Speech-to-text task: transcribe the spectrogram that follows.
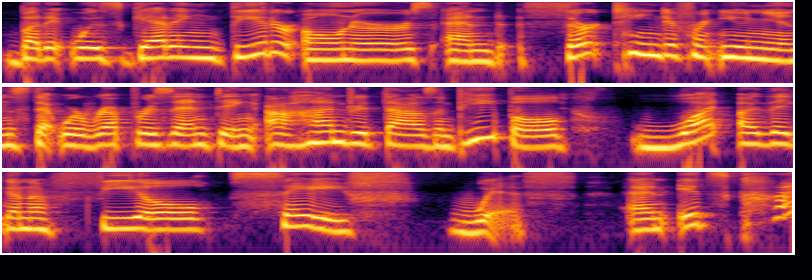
But it was getting theater owners and 13 different unions that were representing 100,000 people. What are they going to feel safe with? And it's kind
